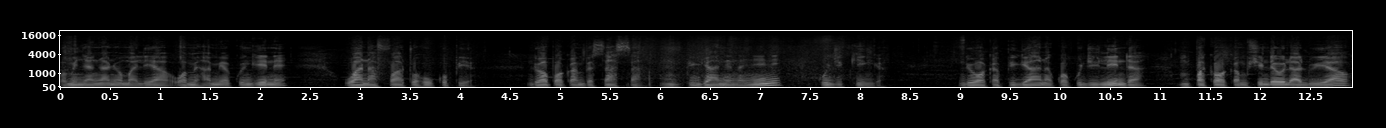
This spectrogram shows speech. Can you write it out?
wamenyang'anywa mali yao, wamehamia kwingine, wanafuatwa huko pia. Ndio hapo akaambia sasa mpigane na nyinyi kujikinga. Ndio wakapigana kwa kujilinda mpaka wakamshinda yule adui yao,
